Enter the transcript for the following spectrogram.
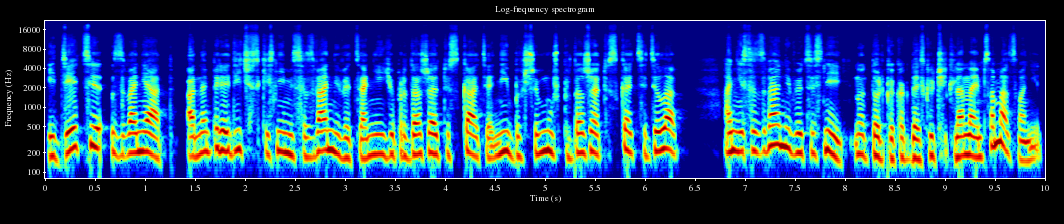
И дети звонят. Она периодически с ними созванивается, они ее продолжают искать, они, бывший муж, продолжают искать все дела. Они созваниваются с ней, но только когда исключительно она им сама звонит.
